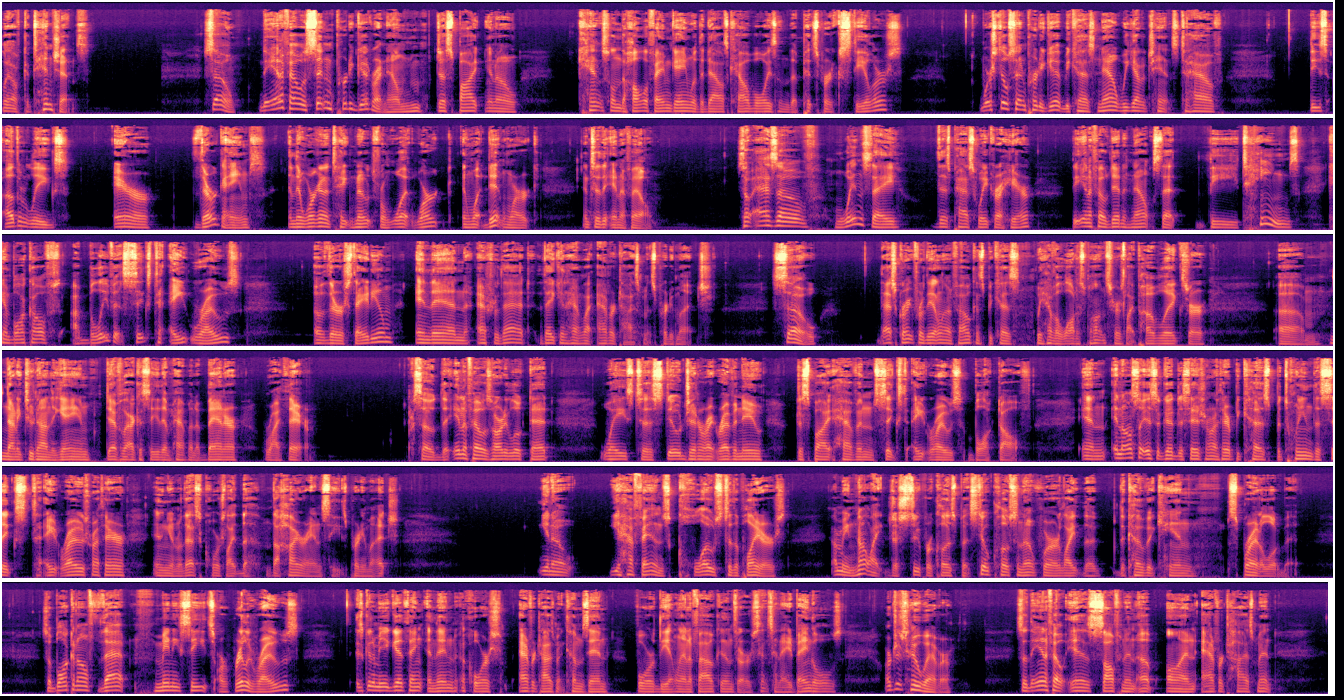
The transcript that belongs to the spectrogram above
playoff contentions. So, the NFL is sitting pretty good right now, despite, you know, canceling the Hall of Fame game with the Dallas Cowboys and the Pittsburgh Steelers. We're still sitting pretty good because now we got a chance to have these other leagues air their games, and then we're going to take notes from what worked and what didn't work into the NFL. So, as of Wednesday this past week, right here, the NFL did announce that the teams can block off, I believe it's six to eight rows of their stadium. And then after that, they can have like advertisements pretty much. So that's great for the Atlanta Falcons because we have a lot of sponsors like Publix or um, 92.9 The Game. Definitely, I could see them having a banner right there. So the NFL has already looked at ways to still generate revenue despite having six to eight rows blocked off. And and also it's a good decision right there because between the six to eight rows right there, and you know, that's of course like the, the higher end seats pretty much. You know, you have fans close to the players. I mean, not like just super close, but still close enough where like the, the COVID can spread a little bit. So blocking off that many seats or really rows is going to be a good thing. And then, of course, advertisement comes in for the Atlanta Falcons or Cincinnati Bengals or just whoever. So the NFL is softening up on advertisement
